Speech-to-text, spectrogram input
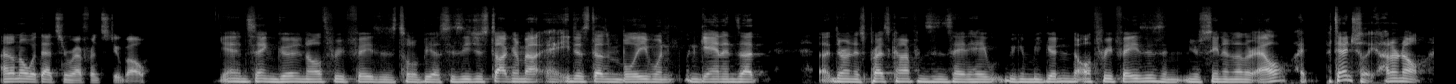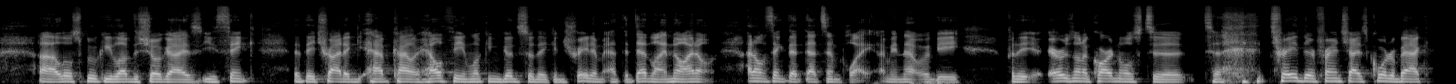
I don't know what that's in reference to, Bo. And saying good in all three phases is total BS. Is he just talking about he just doesn't believe when when Gannon's at uh, during his press conferences and saying, "Hey, we can be good in all three phases," and you're seeing another L? I, potentially, I don't know. Uh, a little spooky. Love the show, guys. You think that they try to have Kyler healthy and looking good so they can trade him at the deadline? No, I don't. I don't think that that's in play. I mean, that would be for the Arizona Cardinals to to trade their franchise quarterback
